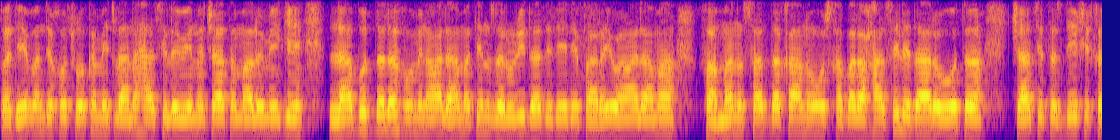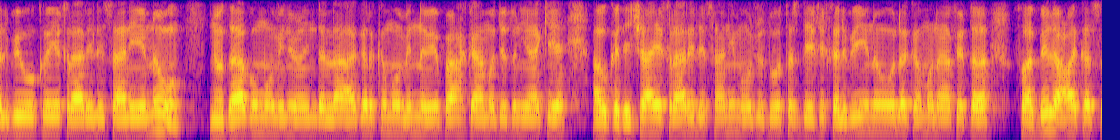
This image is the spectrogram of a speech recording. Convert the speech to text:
په دې باندې خو څوک هم اطلاع نه حاصلوي نه چاته معلومیږي لابد له من علامت ضروری ده د دې لپاره یو علامه فمن صدقانو اوس خبره حاصله دار وته چا چې تصدیق قلبی وکړ اقرار لسانی یې نه و نو دا به مؤمن وي عند الله اګر که مؤمن نه وي په احکامو د دنیا کې او که د چا اقرار لسانی موجود و تصدیق قلبی یې نه و لکه منافق فبالعکس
